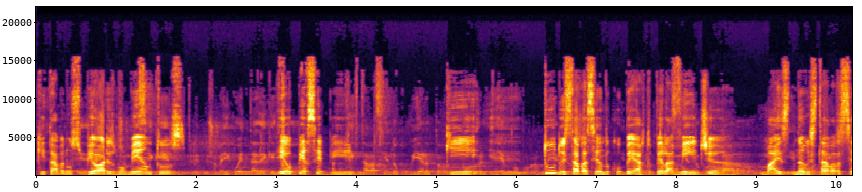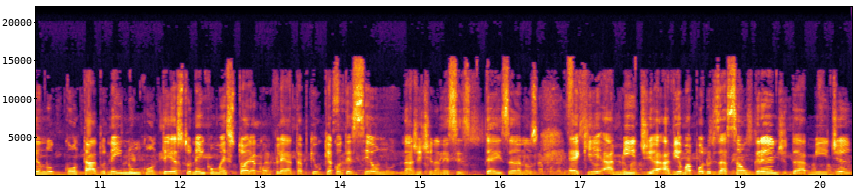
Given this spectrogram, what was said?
que estava nos piores momentos, eu percebi que tudo estava sendo coberto pela mídia, mas não estava sendo contado nem num contexto, nem com uma história completa. Porque o que aconteceu na Argentina nesses 10 anos é que a mídia, havia uma polarização grande da mídia,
